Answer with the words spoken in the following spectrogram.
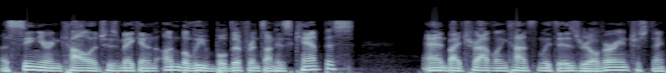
a senior in college who's making an unbelievable difference on his campus and by traveling constantly to Israel. Very interesting.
